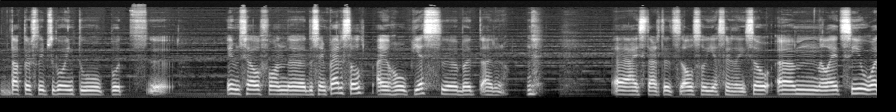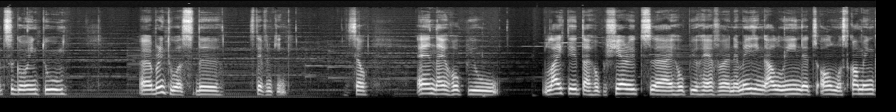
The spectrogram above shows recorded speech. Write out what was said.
um, Doctor Sleep's going to put himself on uh, the same pedestal. I hope yes, uh, but I don't know. uh, I started also yesterday, so um, let's see what's going to uh, bring to us the Stephen King. So, and I hope you liked it. I hope you share it. Uh, I hope you have an amazing Halloween that's almost coming.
